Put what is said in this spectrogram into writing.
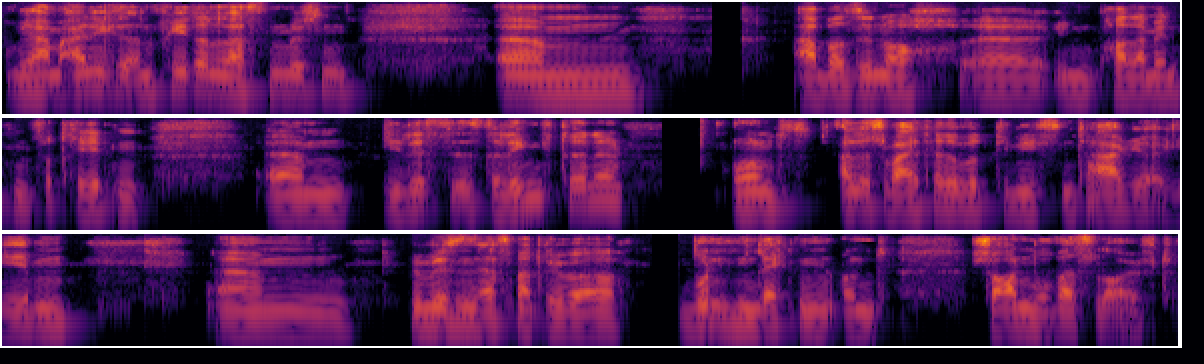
wir haben einiges an Federn lassen müssen, ähm, aber sind noch äh, in Parlamenten vertreten. Ähm, die Liste ist der Link drin und alles weitere wird die nächsten Tage ergeben. Ähm, wir müssen erstmal drüber Wunden lecken und schauen, wo was läuft.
